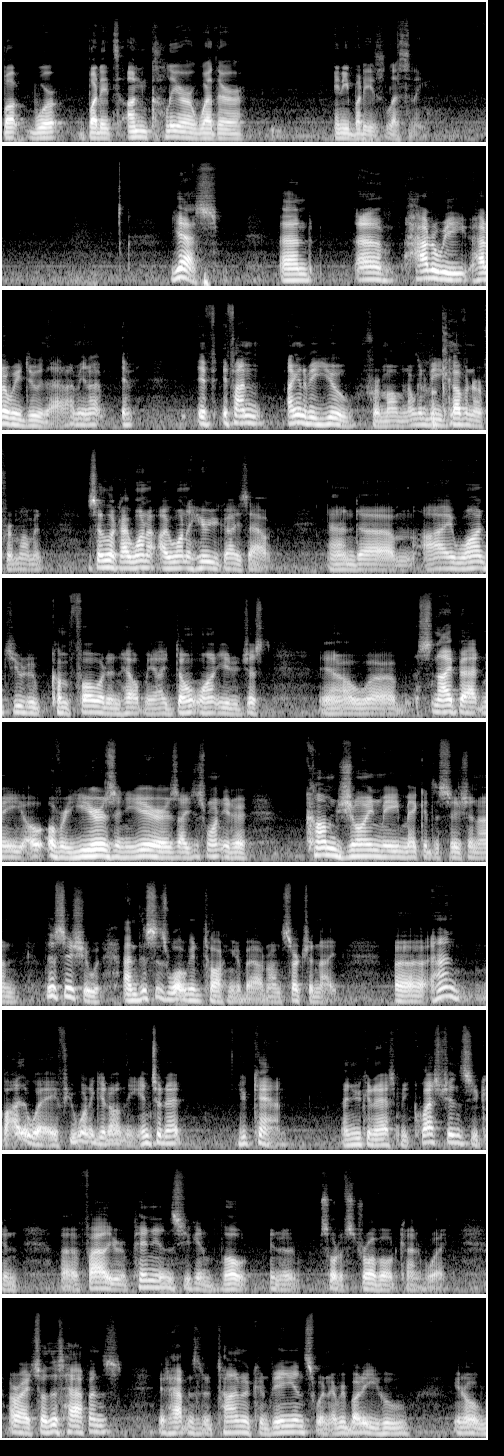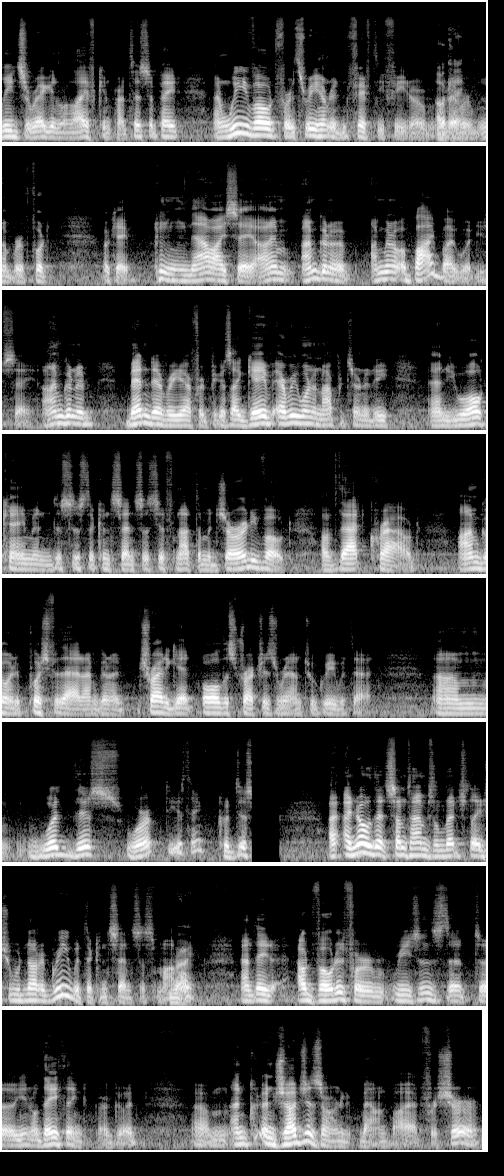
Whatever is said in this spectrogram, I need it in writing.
but, we're, but it's unclear whether anybody is listening. Yes, and um, how do we how do we do that? I mean, if if, if I'm I'm going to be you for a moment, I'm going to be governor for a moment. So look, I want to I want to hear you guys out, and um, I want you to come forward and help me. I don't want you to just you know uh, snipe at me o- over years and years. I just want you to come join me, make a decision on this issue, and this is what we're going to be talking about on such a night. Uh, and by the way, if you want to get on the internet, you can. And you can ask me questions, you can uh, file your opinions, you can vote in a sort of straw vote kind of way. All right, so this happens. It happens at a time of convenience when everybody who you know, leads a regular life can participate. And we vote for 350 feet or whatever number of foot. Okay, now I say I'm, I'm going to I'm gonna abide by what you say. I'm going to bend every effort because I gave everyone an opportunity and you all came and this is the consensus, if not the majority vote of that crowd. I'm going to push for that. I'm going to try to get all the structures around to agree with that. Um, would this work, do you think? Could this? I, I know that sometimes the legislature would not agree with the consensus model. Right. And they outvoted for reasons that, uh, you know, they think are good. Um, and, and judges aren't bound by it for sure,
